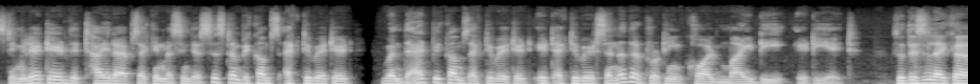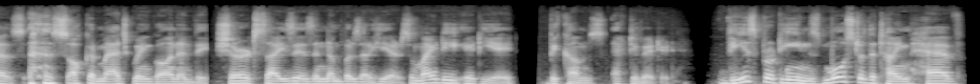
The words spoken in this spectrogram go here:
stimulated, the TIRAP second messenger system becomes activated. When that becomes activated, it activates another protein called MyD88. So this is like a soccer match going on, and the shirt sizes and numbers are here. So MyD88 becomes activated. These proteins, most of the time, have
